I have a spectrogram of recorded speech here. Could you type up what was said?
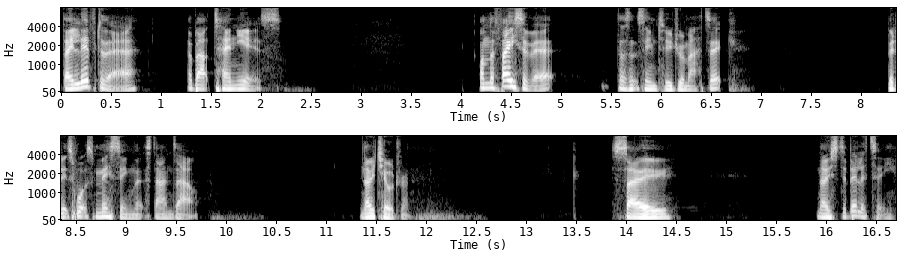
They lived there about 10 years. On the face of it, doesn't seem too dramatic, but it's what's missing that stands out. no children. So, no stability,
